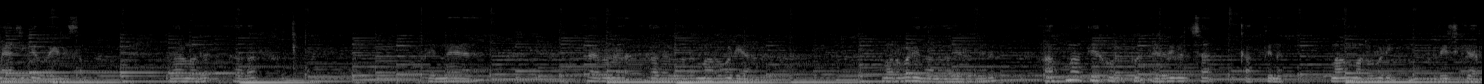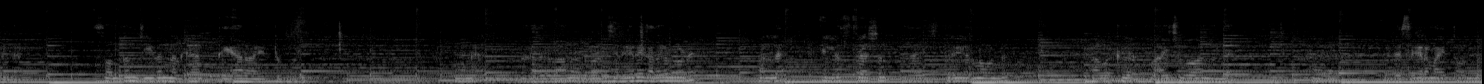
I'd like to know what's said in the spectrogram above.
മാജിക്കൽ റിയലിസം അതാണ് ഒരു കഥ. പിന്നെ വേറൊരു മറുപടി എന്നാണ് കഥയുടെ പേര്. ആത്മഹത്യക്കുറിപ്പ് എഴുതി വെച്ച കത്തിന് നാം മറുപടി പ്രതീക്ഷിക്കാറില്ല. സ്വന്തം ജീവൻ നൽകാൻ തയ്യാറായിട്ട് പോയി അങ്ങനെ കഥകളാണ് ഒരുപാട് ചെറിയ ചെറിയ കഥകളിലൂടെ നല്ല ഇല്ലുസ്ട്രേഷൻ അതായത് ചിത്രീകരണമുണ്ട്. നമുക്ക് വായിച്ചു പോകാൻ നല്ല രസകരമായി തോന്നുന്ന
